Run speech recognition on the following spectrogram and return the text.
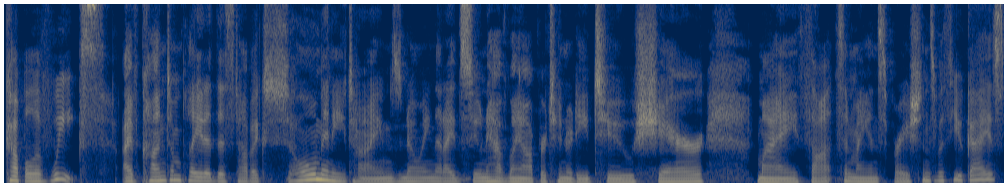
couple of weeks. I've contemplated this topic so many times, knowing that I'd soon have my opportunity to share my thoughts and my inspirations with you guys.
